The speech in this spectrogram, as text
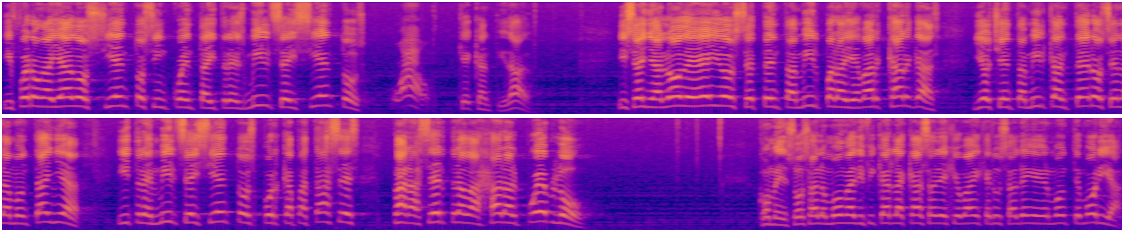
y fueron hallados 153 mil 600. ¡Wow! ¡Qué cantidad! Y señaló de ellos 70 mil para llevar cargas y 80 mil canteros en la montaña y 3 mil 600 por capataces para hacer trabajar al pueblo. Comenzó Salomón a edificar la casa de Jehová en Jerusalén en el monte Moria,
